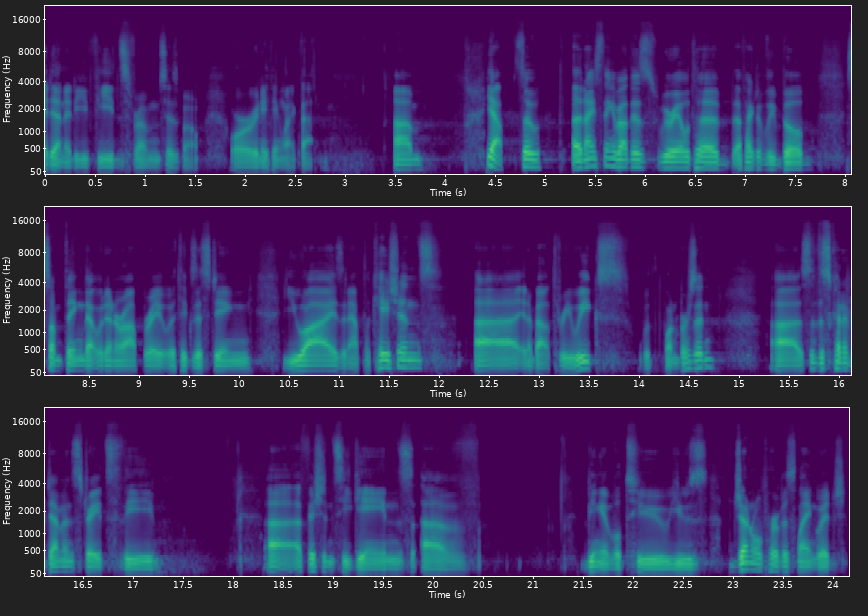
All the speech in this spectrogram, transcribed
identity feeds from Sismo or anything like that. Um, yeah, so a nice thing about this, we were able to effectively build something that would interoperate with existing UIs and applications uh, in about three weeks with one person. Uh, so this kind of demonstrates the uh, efficiency gains of being able to use general purpose language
